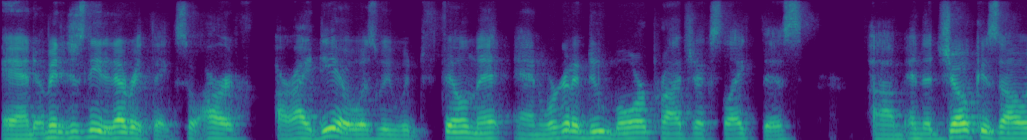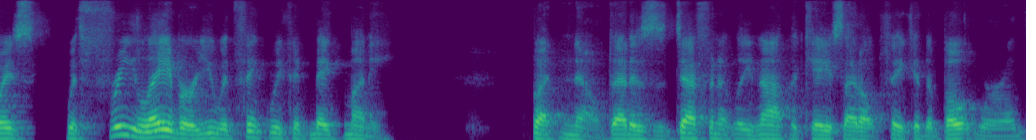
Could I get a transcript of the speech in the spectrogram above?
And I mean, it just needed everything. So our our idea was we would film it, and we're going to do more projects like this. Um, and the joke is always with free labor, you would think we could make money but no, that is definitely not the case. I don't think in the boat world,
